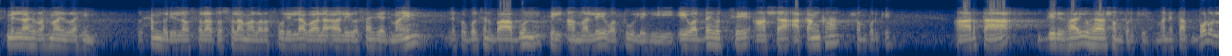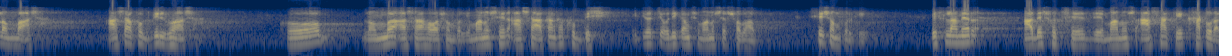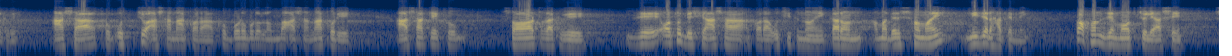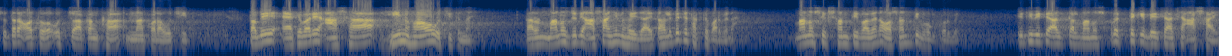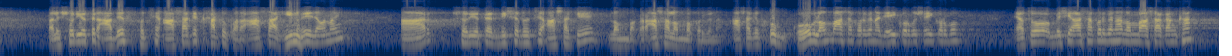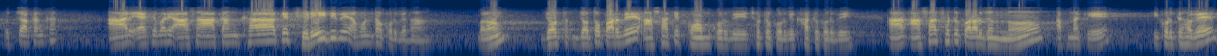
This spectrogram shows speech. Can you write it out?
বিসমিল্লাহ রহমান রাহিম আলহামদুলিল্লাহ সালাত সালাম আল্লাহ রসুলিল্লাহ ওয়ালা আলী ওসাহি আজমাইন লেখক বলছেন, বাবুন ফিল আমালে ওয়াতুলেহি এই অধ্যায় হচ্ছে আশা, আকাঙ্ক্ষা সম্পর্কে আর তা দীর্ঘায়ু হওয়া সম্পর্কে মানে তা বড় লম্বা আশা। আশা খুব দীর্ঘ আশা। খুব লম্বা আশা হওয়া সম্পর্কে। মানুষের আশা, আকাঙ্ক্ষা খুব বেশি। এটি হচ্ছে অধিকাংশ মানুষের স্বভাব। সে সম্পর্কে। ইসলামের আদেশ হচ্ছে যে মানুষ আশাকে খাটো রাখবে। আশা খুব উচ্চ আশা না করা, খুব বড় বড় লম্বা আশা না করে আশাকে খুব শর্ট রাখবে। যে অত বেশি আশা করা উচিত নয়, কারণ আমাদের সময় নিজের হাতে নেই। কখন যে মত চলে আসে, সুতরাং অত উচ্চ আকাঙ্ক্ষা না করা উচিত। তবে একেবারে আশাহীন হওয়া উচিত নয়। কারণ মানুষ যদি আশাহীন হয়ে যায়, তাহলে বেঁচে থাকতে পারবে না। মানসিক শান্তি পাবে না, অশান্তি ভোগ করবে। পৃথিবীতে আজকাল মানুষ প্রত্যেকে বেঁচে আছে আশায়। তাহলে শরীয়তের আদেশ হচ্ছে আশাকে খাটো করা, আশাহীন হয়ে যাওয়া নয়। আর শরীয়তের নিষেধ হচ্ছে আশাকে লম্বা করা, আশা লম্বা করবে না। আশাকে খুব খুব লম্বা আশা করবে না যে এই করব, সেই করব। এত বেশি আশা করবে না, লম্বা আশা আকাঙ্ক্ষা, উচ্চ আকাঙ্ক্ষা। আর একেবারে আশা আকাঙ্ক্ষাকে ছেড়েই দিবে, এমনটাও করবে না। বরং যত যত পারবে আশাকে কম করবে, ছোট করবে, খাটো করবে। আর আশা ছোট করার জন্য আপনাকে কি করতে হবে?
